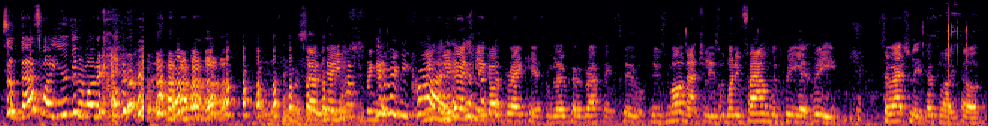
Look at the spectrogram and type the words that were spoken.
So that's why you didn't want to come. So, no, you have to bring You're it. gonna make me We, cry. we've actually got Greg here from Loco Graphics, who, whose mum actually is the one who found the pre lit wreath. So, actually, it does light up.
